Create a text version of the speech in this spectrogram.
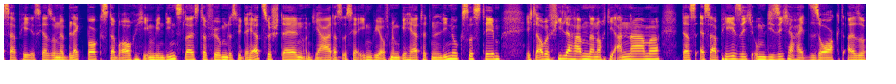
SAP ist ja so eine Blackbox, da brauche ich irgendwie einen Dienstleister für, um das wiederherzustellen. Und ja, das ist ja irgendwie auf einem gehärteten Linux-System. Ich glaube, viele haben da noch die Annahme, dass SAP sich um die Sicherheit sorgt, also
